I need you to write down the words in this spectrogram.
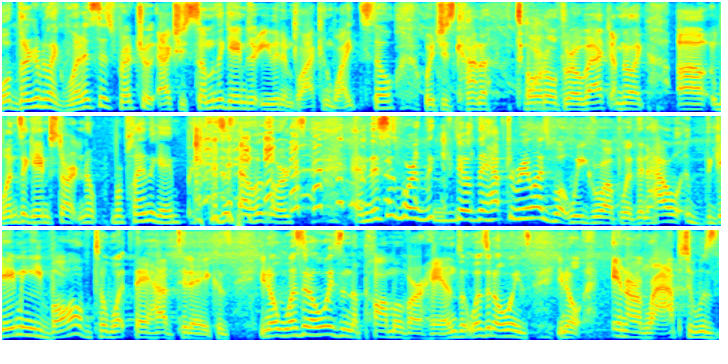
Well, they're gonna be like, what is this retro? Actually, some of the games are even in black and white still, which is kind of total Yeah. throwback. And they're like, uh, when's the game start? No, we're playing the game. This is how it works. and this is where the, you know, they have to realize what we grew up with and how the gaming evolved to what they have today. Because, you know, it wasn't always in the palm of our hands. It wasn't always, you know, in our laps. It was,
